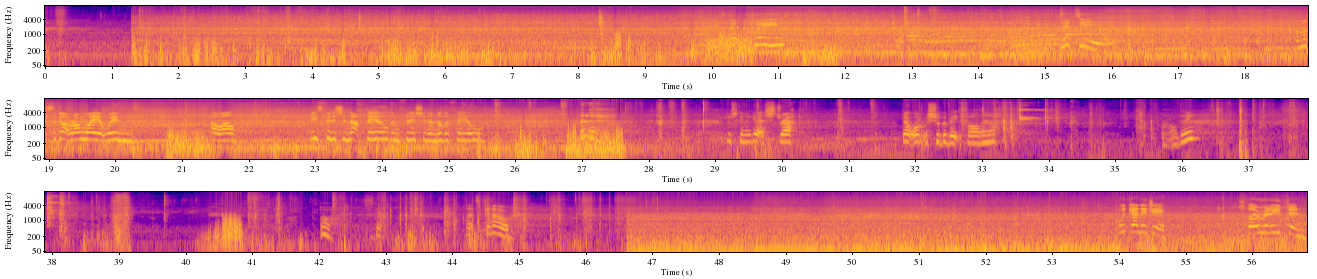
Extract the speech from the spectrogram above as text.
Needs a bit of a clean. Dirty. I must have got wrong way at wind. Oh well. He's finishing that field and finishing another field. Just gonna get a strap. Don't want my sugar beet falling off. I'll do. Oh, stuck. Let's go. Energy. Slow releasing.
